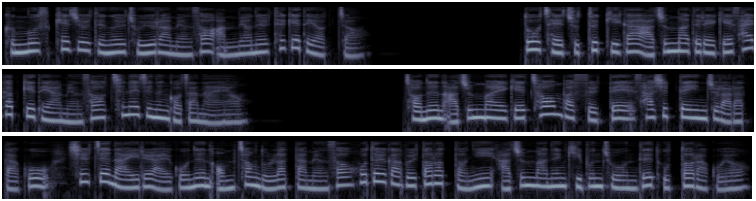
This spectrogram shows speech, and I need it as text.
근무 스케줄 등을 조율하면서 안면을 트게 되었죠. 또 제 주특기가 아줌마들에게 살갑게 대하면서 친해지는 거잖아요. 저는 아줌마에게 처음 봤을 때 40대인 줄 알았다고 실제 나이를 알고는 엄청 놀랐다면서 호들갑을 떨었더니 아줌마는 기분 좋은 듯 웃더라고요.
